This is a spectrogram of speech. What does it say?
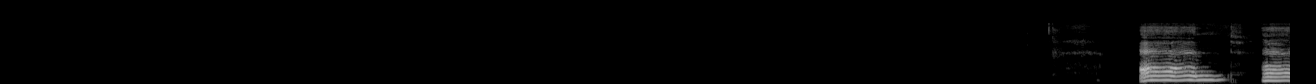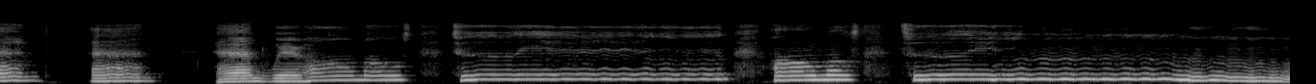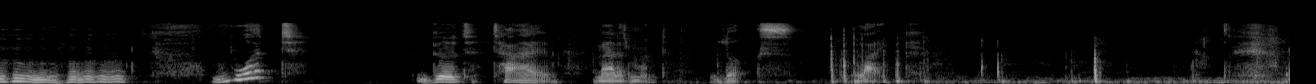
And, and, and, and we're almost to the end, almost to the end. What good time management looks like.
